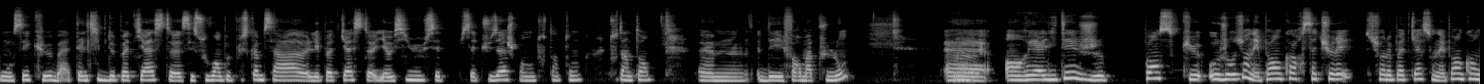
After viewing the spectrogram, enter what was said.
où on sait que bah, tel type de podcast, c'est souvent un peu plus comme ça. Les podcasts, il y a aussi eu cet, cet usage pendant tout un temps, tout un temps, des formats plus longs. Mm. En réalité, je pense qu'aujourd'hui, on n'est pas encore saturé sur le podcast, on n'est pas encore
